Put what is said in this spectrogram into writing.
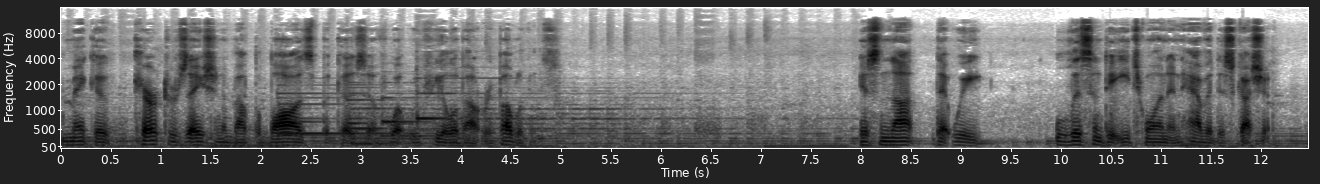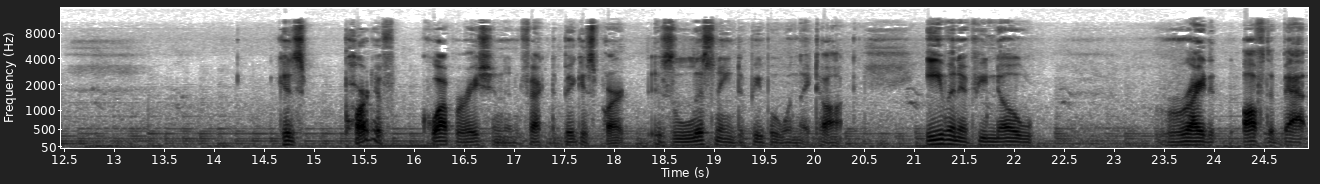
make a characterization about the laws because of what we feel about Republicans. It's not that we listen to each one and have a discussion. Because part of cooperation, in fact, the biggest part, is listening to people when they talk. Even if you know right off the bat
